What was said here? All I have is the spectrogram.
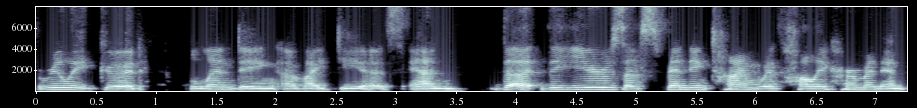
really good blending of ideas. And the the years of spending time with Holly Herman and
